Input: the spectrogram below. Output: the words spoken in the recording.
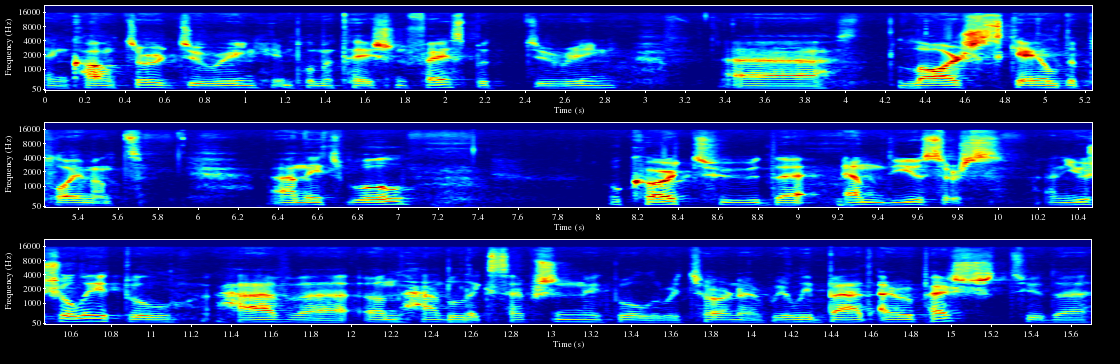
encounter during implementation phase, but during uh, large-scale deployment. And it will occur to the end users. And usually it will have an unhandled exception. It will return a really bad error page to the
